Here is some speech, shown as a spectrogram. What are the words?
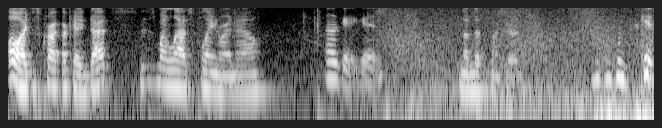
Oh, I just cracked. Okay, that's this is my last plane right now. Okay, good. No, that's not good. Let's get.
